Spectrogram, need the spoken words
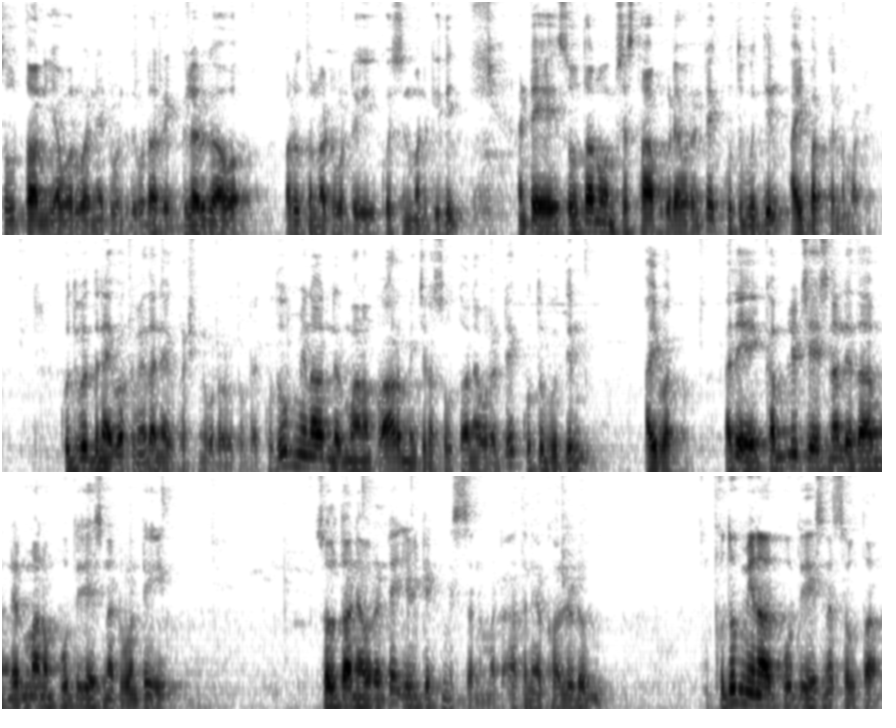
సుల్తాన్ ఎవరు అనేటువంటిది కూడా రెగ్యులర్గా అడుగుతున్నటువంటి క్వశ్చన్ మనకి ఇది అంటే సుల్తాన్ వంశ స్థాపకుడు ఎవరంటే కుతుబుద్దీన్ ఐబక్ అన్నమాట. కుతుబుద్దీన్ ఐబక్ మీద అనేక ప్రశ్నలు కూడా అడుగుతుంటాయి. కుతుబ్ మినార్ నిర్మాణం ప్రారంభించిన సుల్తాన్ ఎవరంటే కుతుబుద్దీన్ ఐబక్. అదే కంప్లీట్ చేసిన లేదా నిర్మాణం పూర్తి చేసినటువంటి సుల్తాన్ ఎవరంటే ఇల్టిట్ మిస్ అన్నమాట. అతని యొక్క అల్లుడు కుతుబ్ మీనార్ పూర్తి చేసిన సుల్తాన్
